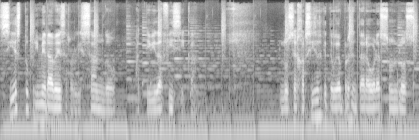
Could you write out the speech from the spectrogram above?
Si es tu primera vez realizando actividad física, los ejercicios que te voy a presentar ahora son los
